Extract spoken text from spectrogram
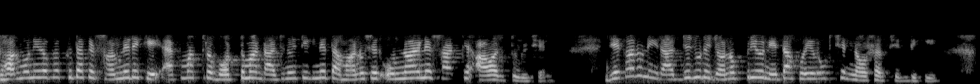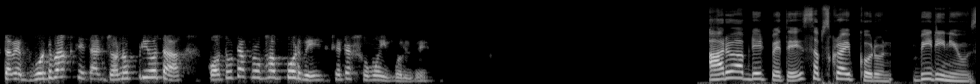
ধর্মনিরপেক্ষতাকে সামনে রেখে একমাত্র বর্তমান রাজনৈতিক নেতা মানুষের উন্নয়নের স্বার্থে আওয়াজ তুলছেন। যে কারণে রাজ্য জুড়ে জনপ্রিয় নেতা হয়ে উঠছেন নওশাদ সিদ্দিকি। তবে ভোট বাক্সে তার জনপ্রিয়তা কতটা প্রভাব পড়বে সেটা সময় বলবে। আরও আপডেট পেতে সাবস্ক্রাইব করুন বিডি নিউজ।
